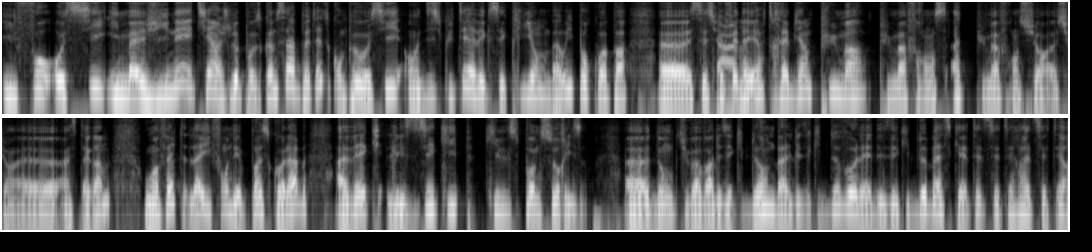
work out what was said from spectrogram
il faut aussi imaginer, tiens, je le pose comme ça, peut-être qu'on peut aussi en discuter avec ses clients. Bah oui, pourquoi pas. Euh, c'est ce que fait d'ailleurs très bien Puma, Puma France, at Puma France sur, sur euh, Instagram, où en fait, là, ils font des posts collab avec les équipes qu'ils sponsorisent. Euh, donc, tu vas avoir des équipes de handball, des équipes de volley, des équipes de basket, etc. etc.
